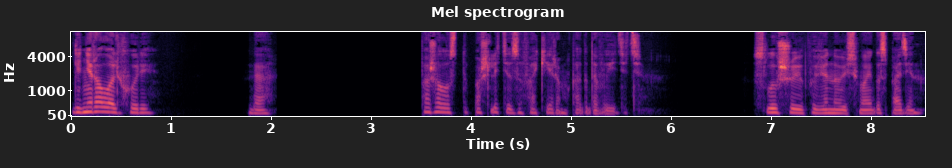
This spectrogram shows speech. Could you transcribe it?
Генерал Альхури. Да. Пожалуйста, пошлите за Факиром, когда выйдете. Слушаю и повинуюсь, мой господин.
